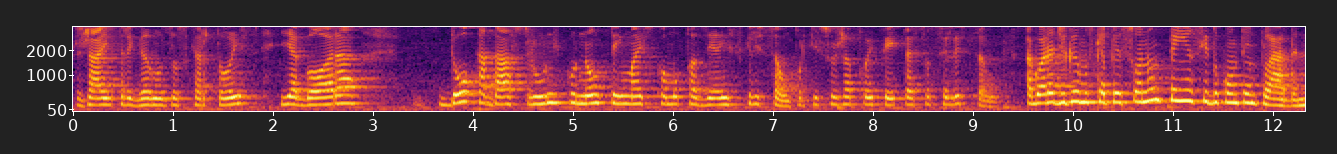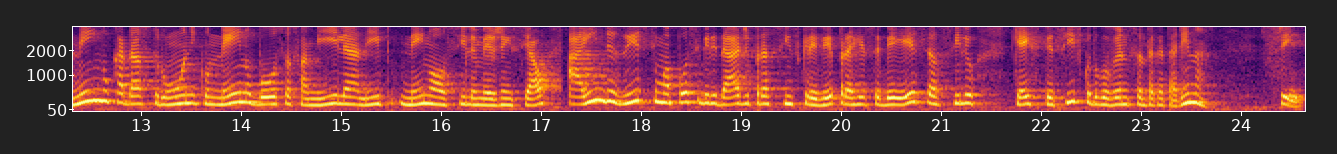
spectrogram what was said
já entregamos os cartões e agora do cadastro único não tem mais como fazer a inscrição, porque isso já foi feita essa seleção. Agora, digamos que a pessoa não tenha sido contemplada nem no cadastro único, nem no Bolsa Família, nem no auxílio emergencial, ainda existe uma possibilidade para se inscrever para receber esse auxílio que é específico do governo de Santa Catarina? Sim.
